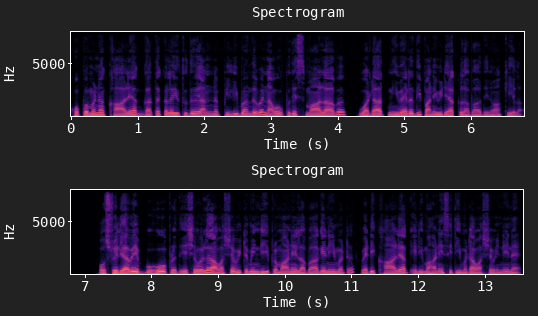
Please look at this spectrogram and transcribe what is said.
කොපමන කාලයක් ගත කළ යුතුද යන්න පිළිබඳව නව උපදෙස් මාලාව වඩාත් නිවැරදි පණිවිඩයක් ලබා දෙනවා කියලා. ඔස්ට්‍රේලියාවේ බොහෝ ප්‍රදේශවල අවශ්‍ය විටමින් ඩී ප්‍රමාණය ලබා ගැනීමට වැඩි කාලයක් එලිමහනේ සිටීමට අවශ්‍ය වෙන්නේ නෑ.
